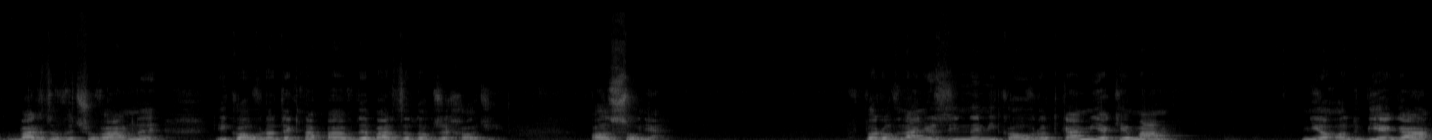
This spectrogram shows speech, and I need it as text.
bardzo wyczuwalny i kołowrotek naprawdę bardzo dobrze chodzi. On sunie. Porównaniu z innymi kołowrotkami, jakie mam, nie odbiega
